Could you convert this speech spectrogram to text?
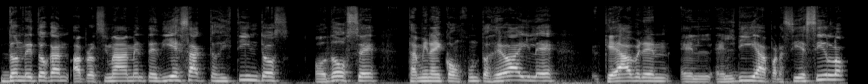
donde tocan aproximadamente 10 actos distintos o 12. También hay conjuntos de baile que abren el, día, por así decirlo.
